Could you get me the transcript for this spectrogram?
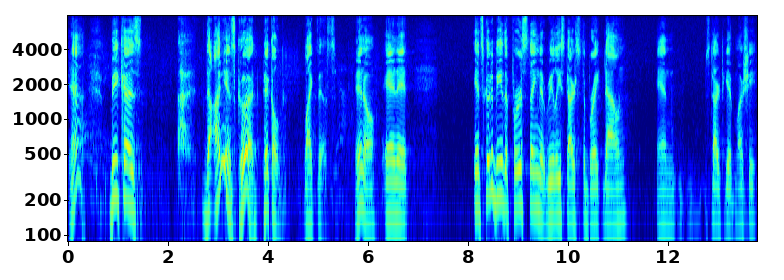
Yeah. Because the onion's good pickled like this, you know, and it it's going to be the first thing that really starts to break down and start to get mushy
